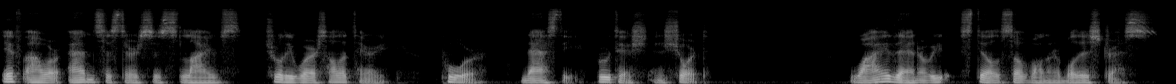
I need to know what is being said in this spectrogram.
if our ancestors' lives truly were solitary, poor, nasty, brutish, and short, why then are we still so vulnerable to stress?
